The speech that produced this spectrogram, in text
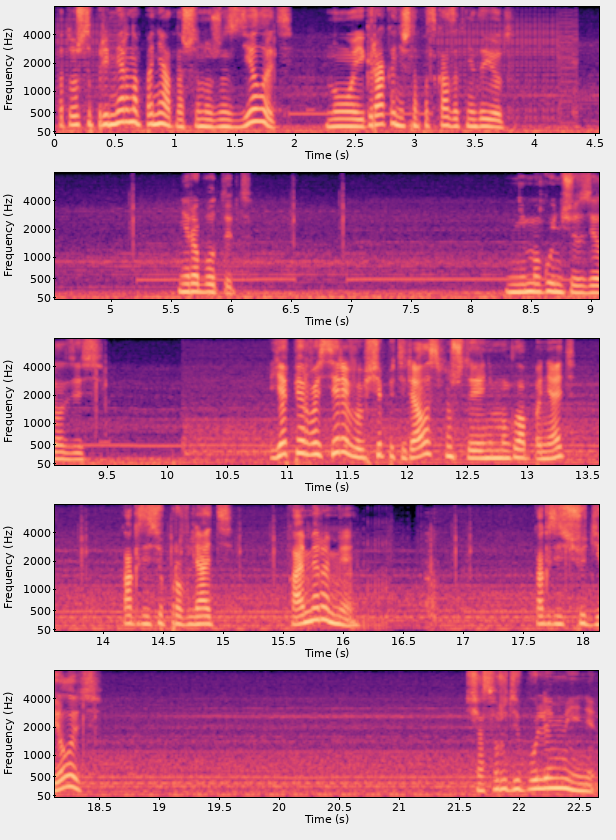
Потому что примерно понятно, что нужно сделать. Но игра, конечно, подсказок не дает. Не работает. Не могу ничего сделать здесь. Я в первой серии вообще потерялась, потому что я не могла понять, как здесь управлять камерами. Как здесь что делать. Сейчас вроде более-менее.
